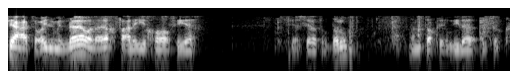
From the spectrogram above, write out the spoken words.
سعة علم الله ولا يخفى عليه خافية. أسئلة تفضلوا ننتقل إلى الفقه.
